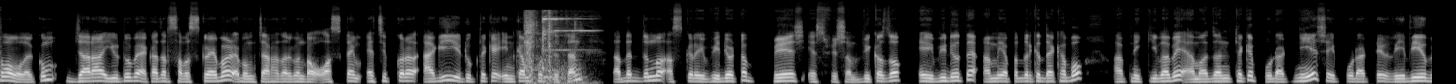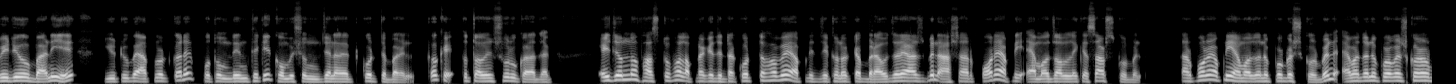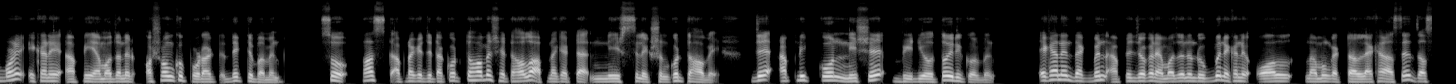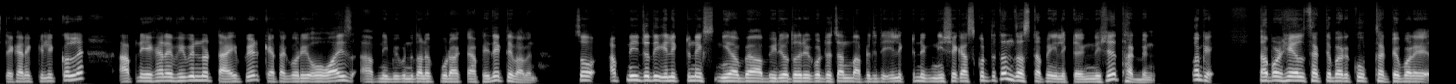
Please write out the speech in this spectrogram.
আসসালামু আলাইকুম। যারা ইউটিউবে এক হাজার সাবস্ক্রাইবার এবং চার হাজার ঘণ্টা ওয়াচ টাইম অ্যাচিভ করার আগেই ইউটিউব থেকে ইনকাম করতে চান, তাদের জন্য আজকের এই ভিডিওটা বেশ স্পেশাল বিকজ অফ এই ভিডিওতে আমি আপনাদেরকে দেখাবো আপনি কীভাবে অ্যামাজন থেকে প্রোডাক্ট নিয়ে সেই প্রোডাক্টের রিভিউ ভিডিও বানিয়ে ইউটিউবে আপলোড করে প্রথম দিন থেকে কমিশন জেনারেট করতে পারেন। ওকে তো চলেন শুরু করা যাক। এই জন্য ফার্স্ট অফ অল আপনাকে যেটা করতে হবে, আপনি যে কোনো একটা ব্রাউজারে আসবেন, আসার পরে আপনি অ্যামাজন লিখে সার্চ করবেন। তারপরে আপনি অ্যামাজনে প্রবেশ করবেন। অ্যামাজনে প্রবেশ করার পরে এখানে আপনি অ্যামাজনের অসংখ্য প্রোডাক্ট দেখতে পাবেন। সো ফার্স্ট আপনাকে যেটা করতে হবে সেটা হলো আপনাকে একটা নিশ সিলেকশন করতে হবে যে আপনি কোন নিশে ভিডিও তৈরি করবেন। এখানে দেখবেন আপনি যখন অ্যামাজনে ঢুকবেন, এখানে অল নামক একটা লেখা আছে। জাস্ট এখানে ক্লিক করলে আপনি এখানে বিভিন্ন টাইপের ক্যাটাগরি ওয়াইজ আপনি বিভিন্ন ধরনের প্রোডাক্ট আপনি দেখতে পাবেন। সো আপনি যদি ইলেকট্রনিক্স নিয়ে ভিডিও তৈরি করতে চান বা আপনি যদি ইলেকট্রনিক নিশে কাজ করতে চান জাস্ট আপনি ইলেকট্রনিক নিশে থাকবেন। ওকে তারপর হেলথ থাকতে পারে কুক থাকতে পারে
